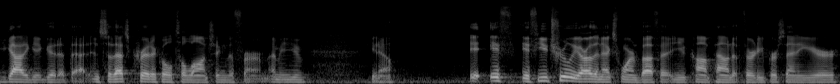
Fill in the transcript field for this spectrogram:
you got to get good at that. And so that's critical to launching the firm. I mean, you, you know, if if you truly are the next Warren Buffett and you compound at 30% a year,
